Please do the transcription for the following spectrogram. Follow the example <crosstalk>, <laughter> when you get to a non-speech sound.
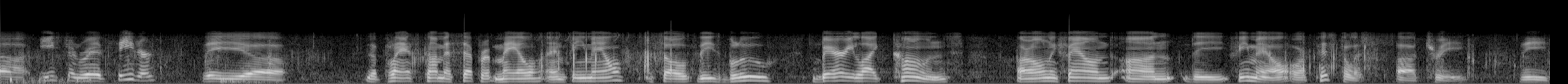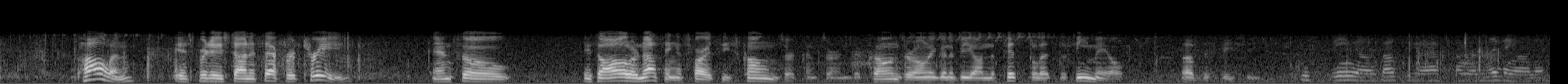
uh, eastern red cedar, the uh, the plants come as separate male and female. So these blue berry-like cones are only found on the female or pistillate uh, tree. The pollen is produced on a separate tree, and so it's all or nothing as far as these cones are concerned. The cones are only going to be on the pistillate, the female of the species. This female is also going to have someone living on it.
